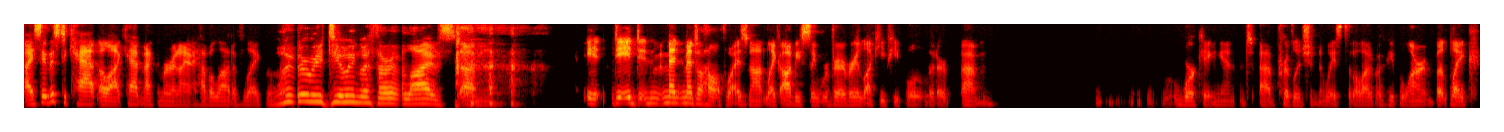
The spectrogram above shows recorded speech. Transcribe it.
I say this to Kat a lot. Kat McNamara and I have a lot of like, what are we doing with our lives? Um, it, it, it men- mental health wise, not like obviously we're very very lucky people that are um working and uh, privileged in ways that a lot of other people aren't. But like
